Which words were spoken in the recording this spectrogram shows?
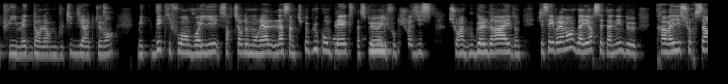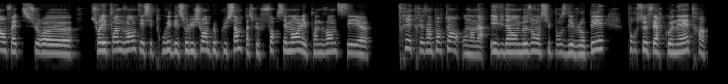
puis ils mettent dans leur boutique directement. Mais dès qu'il faut envoyer, sortir de Montréal, là, c'est un petit peu plus complexe parce qu'il mhm. faut qu'ils choisissent sur un Google Drive. Donc, j'essaye vraiment d'ailleurs cette année de travailler sur ça, en fait, sur, euh, sur les points de vente et essayer de trouver des solutions un peu plus simples parce que forcément, les points de vente, c'est euh, très, très important. On en a évidemment besoin aussi pour se développer, pour se faire connaître.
